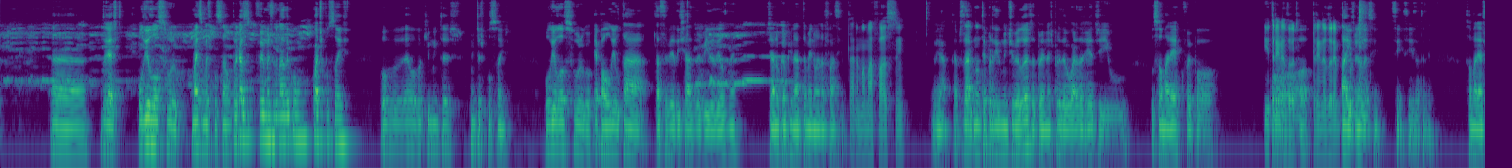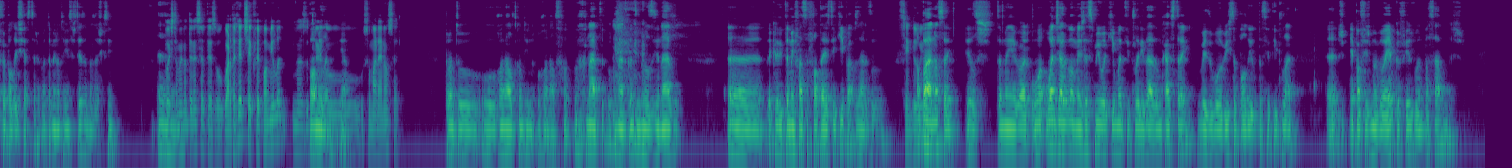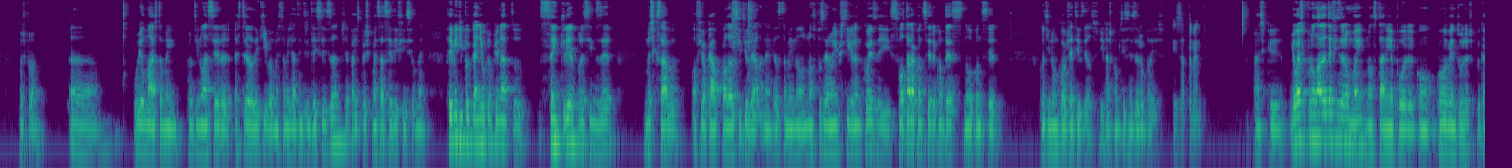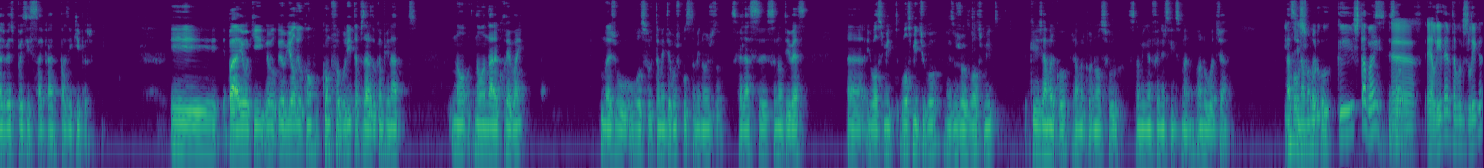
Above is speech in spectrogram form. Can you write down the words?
Ah, de resto, o Lille Wolfsburgo, mais uma expulsão. Por acaso foi uma jornada com quatro expulsões. Houve, houve aqui muitas, muitas expulsões. O Lille Wolfsburgo, epá, o Lille está tá a saber lixar da vida deles, né? Já no campeonato também não anda fácil. está numa má fase, sim. Yeah. Apesar de não ter perdido muitos jogadores, apenas perdeu o guarda-redes e o, o Somaré, que foi para o. E o treinador? Oh. O treinador é muito Ah, e o treinador, sim. Sim, sim, exatamente. O Somaré acho que foi para o Leicester, agora também não tenho a certeza, mas acho que sim. Pois Ah, também não tenho a certeza. O guarda-redes sei que foi para o Milan, mas o, Para o Milan, o, yeah. o Sumaré não sei. Pronto, o, o Ronaldo continua. O Ronaldo, o Renato, o Renato continua lesionado. Ah, acredito que também faça falta a esta equipa, apesar do. Sem dúvida. Opa, não sei. Eles também agora. O, o Angel Gomes assumiu aqui uma titularidade um bocado estranha. Veio do Boa Vista para o Lille para ser titular. Ah, epá, fez uma boa época, fez o ano passado, mas. Mas pronto. Ah, o Ilmar também continua a ser a estrela da equipa, mas também já tem 36 anos. Epá, isso depois começa a ser difícil, né? Foi uma equipa que ganhou o campeonato sem querer, por assim dizer, mas que sabe, ao fim e ao cabo, qual é o sítio dela, né? Eles também não, não se puseram a investir grande coisa e se voltar a acontecer, acontece. Se não acontecer, continuam com o objetivo deles, ir às competições europeias. Exatamente. Acho que... Eu acho que por um lado até fizeram bem não se estarem a pôr com, com aventuras, porque às vezes depois isso sai caro para as equipas. E pá, eu aqui eu, eu vi o Lille como, como favorito, apesar do campeonato não, não andar a correr bem. Mas o, o Wolfsburg também teve um expulso, também não ajudou. Se calhar se, se não tivesse. ah, e o Wolfsmith, o Wolfsmith jogou, mais um jogo do Wolfsmith que já marcou, já marcou no Wolfsburgo. Se não me engano foi neste fim de semana, ou no outro já. E Ah, o Wolfsburgo que está bem. Eh, é líder da Bundesliga.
